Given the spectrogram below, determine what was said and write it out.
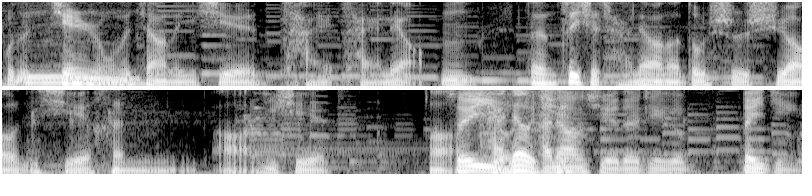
或者兼容的这样的一些材材料，嗯，但这些材料呢，都是需要一些很啊一些啊，所以材料材料学的这个背景，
